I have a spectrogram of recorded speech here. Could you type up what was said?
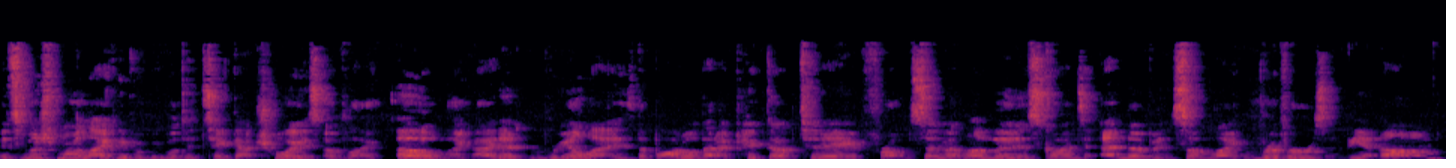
it's much more likely for people to take that choice of like, oh, like I didn't realize the bottle that I picked up today from 7-Eleven is going to end up in some like rivers in Vietnam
